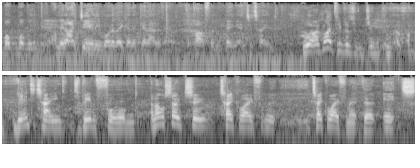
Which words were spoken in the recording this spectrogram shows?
What, what would, I mean, ideally, what are they going to get out of it apart from being entertained? Well, I'd like people to to uh, be entertained, to be informed, and also to take away from it, take away from it that it's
